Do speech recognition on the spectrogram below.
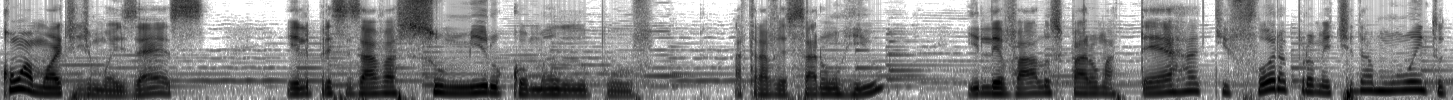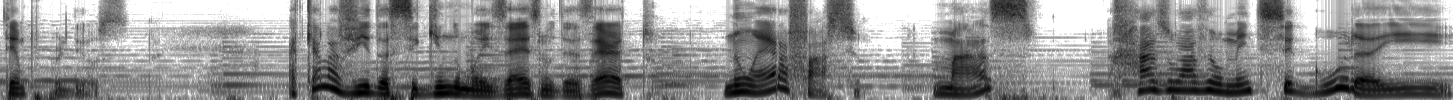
Com a morte de Moisés, ele precisava assumir o comando do povo, atravessar um rio e levá-los para uma terra que fora prometida há muito tempo por Deus. Aquela vida seguindo Moisés no deserto não era fácil, mas razoavelmente segura e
